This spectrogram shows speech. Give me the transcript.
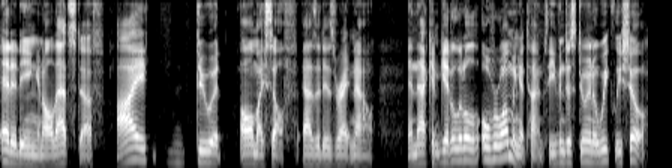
editing and all that stuff. I do it all myself as it is right now. And that can get a little overwhelming at times, even just doing a weekly show.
